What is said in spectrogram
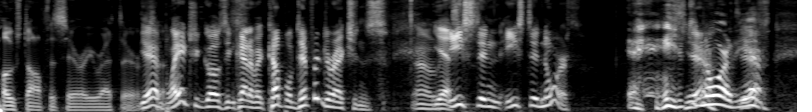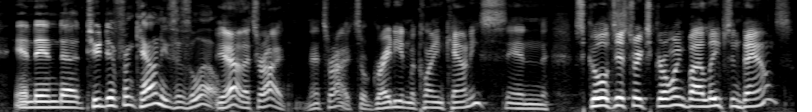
post office area right there. Yeah, So, Blanchard goes in kind of a couple different directions. Uh, Yes. East and east and north. East Yeah, to north, yeah. yes. And in uh, two different counties as well. Yeah, that's right. That's right. So Grady and McClain counties and school districts growing by leaps and bounds.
